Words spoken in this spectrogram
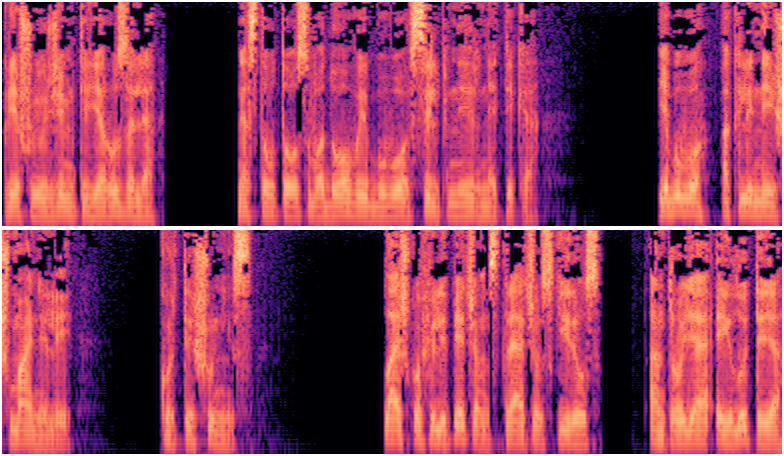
priešui užimti Jeruzalę, nes tautos vadovai buvo silpni ir netikę. Jie buvo akliniai išmanėliai, kurti šunys. Laiško filipiečiams trečios skyriaus antroje eilutėje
